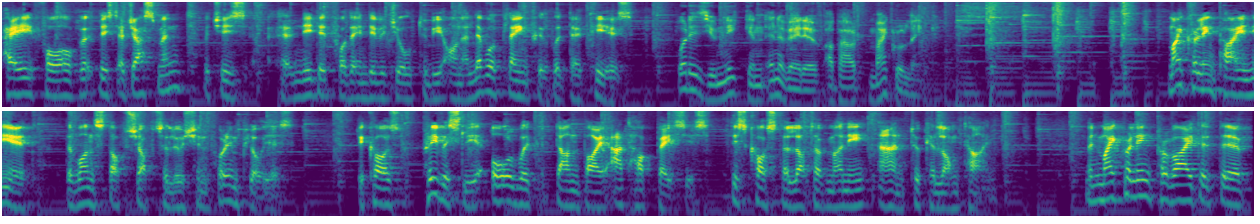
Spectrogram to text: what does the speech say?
pay for this adjustment, which is uh, needed for the individual to be on a level playing field with their peers. What is unique and innovative about Microlink? Microlink pioneered the one-stop shop solution for employers because previously all was done by ad hoc basis. This cost a lot of money and took a long time. When Microlink provided the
